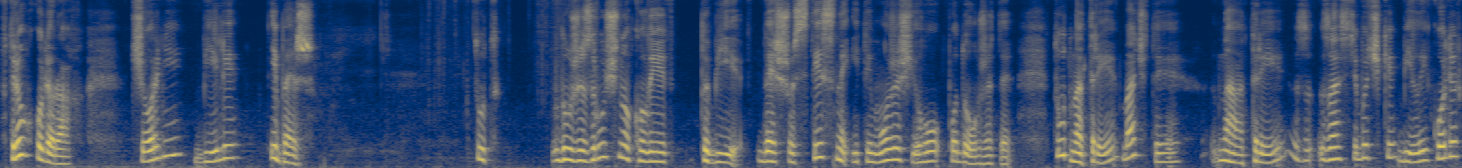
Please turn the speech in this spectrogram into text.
В трьох кольорах: чорні, білі і беж. Тут дуже зручно, коли тобі десь щось стисне, і ти можеш його подовжити. Тут на три, бачите, на три застібочки, білий колір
